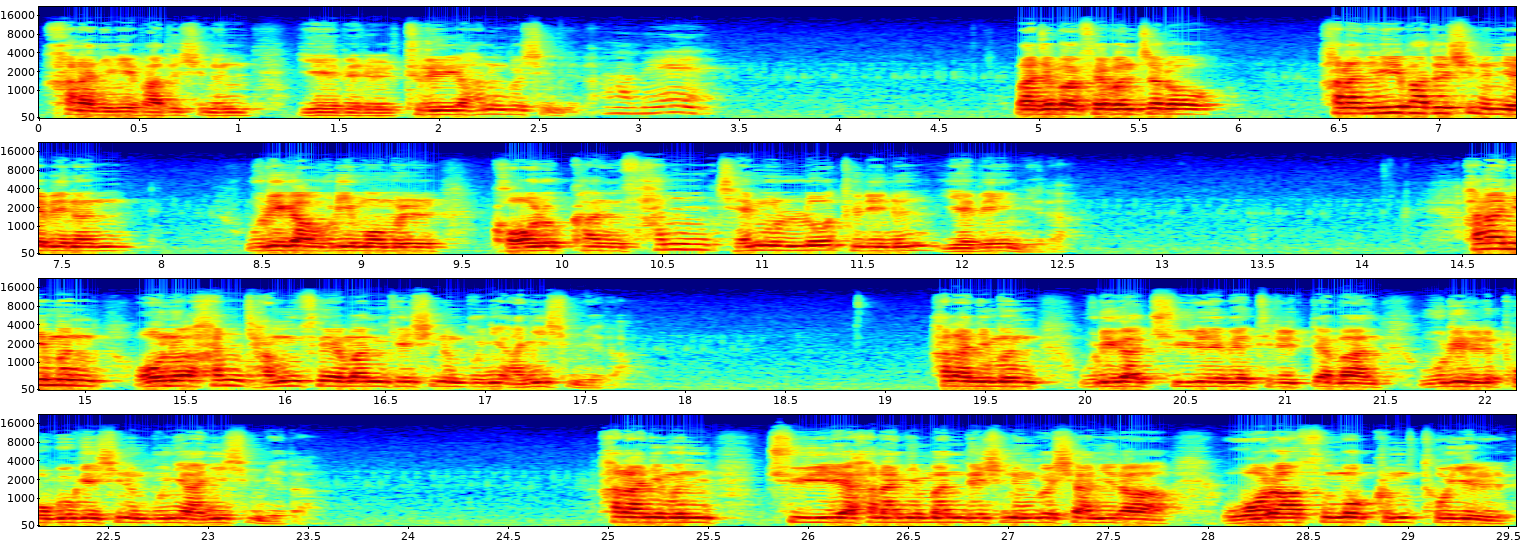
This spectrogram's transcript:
하나님이 받으시는 예배를 드려야 하는 것입니다. 아멘. 마지막 세 번째로 하나님이 받으시는 예배는 우리가 우리 몸을 거룩한 산 제물로 드리는 예배입니다. 하나님은 어느 한 장소에만 계시는 분이 아니십니다. 하나님은 우리가 주일 예배 드릴 때만 우리를 보고 계시는 분이 아니십니다. 하나님은 주일에 하나님만 되시는 것이 아니라 월화수목 금토일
